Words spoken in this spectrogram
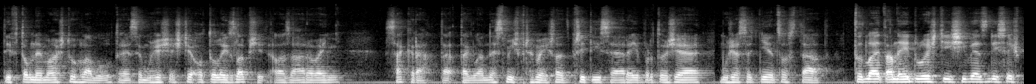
ty v tom nemáš tu hlavu, takže se můžeš ještě o tolik zlepšit, ale zároveň sakra, ta, takhle nesmíš přemýšlet při té sérii, protože může se ti něco stát. Tohle je ta nejdůležitější věc, když jsi v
